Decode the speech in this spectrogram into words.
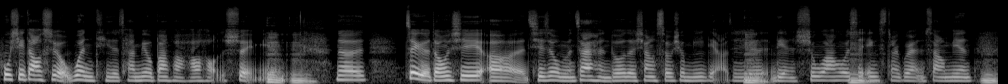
呼吸道是有问题的，才没有办法好好的睡眠。嗯，嗯，那这个东西，呃，其实我们在很多的像 social media 这些脸书啊，嗯、或者是 Instagram 上面，嗯，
